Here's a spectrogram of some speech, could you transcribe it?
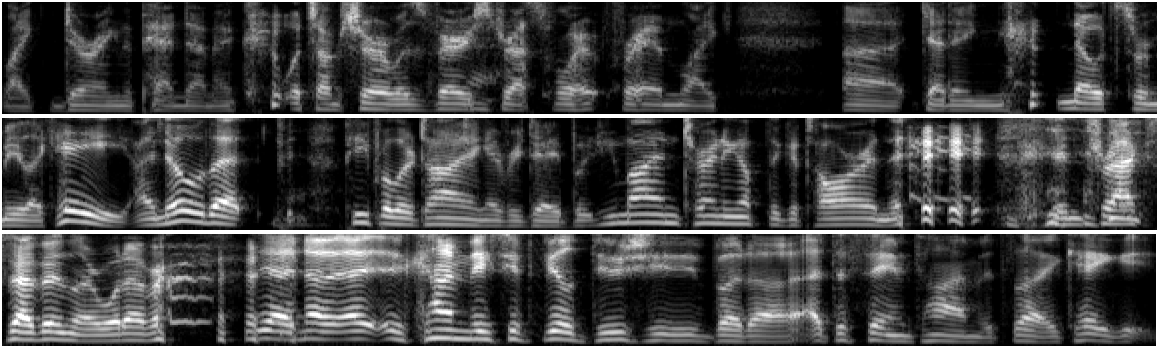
like during the pandemic, which I'm sure was very Yeah. stressful for him. Like uh, getting notes from me, like, "Hey, I know that p- people are dying every day, but you mind turning up the guitar in the in track seven or whatever?" yeah, no, it, it kind of makes you feel douchey, but uh, at the same time, it's like, hey,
